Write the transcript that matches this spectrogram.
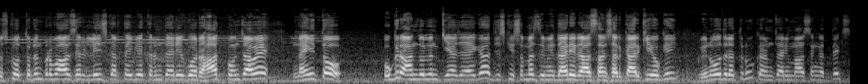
उसको तुरंत प्रभाव से रिलीज़ करते हुए कर्मचारियों को राहत पहुँचावे, नहीं तो उग्र आंदोलन किया जाएगा, जिसकी समस्त ज़िम्मेदारी राजस्थान सरकार की होगी। विनोद रत्नू, कर्मचारी महासंघ अध्यक्ष।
